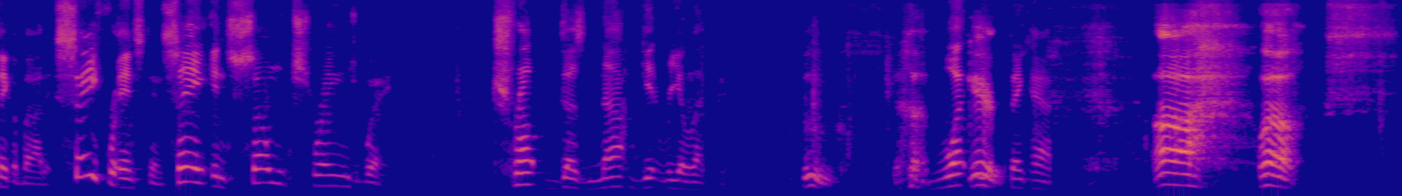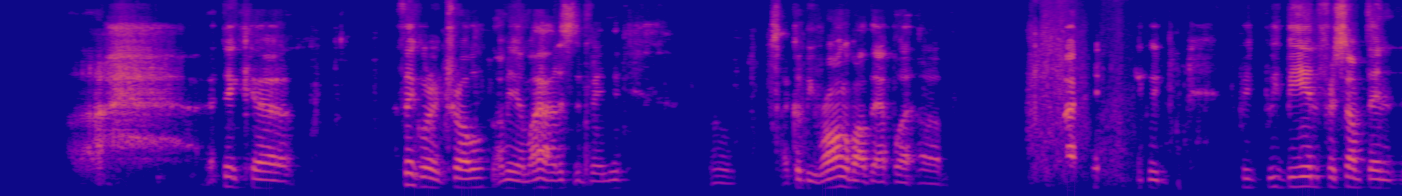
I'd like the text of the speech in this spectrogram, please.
think about it. Say, for instance, say in some strange way, Trump does not get reelected. Ooh. what do you think happens? Uh, well, uh, I think uh, I think we're in trouble. I mean, in my honest opinion, um, I could be wrong about that, but um, I think we we we'd be in for something.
